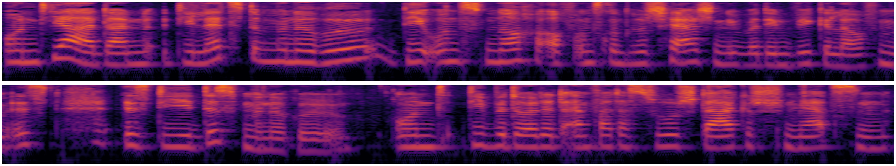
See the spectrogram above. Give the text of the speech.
Und ja, dann die letzte Minerö, die uns noch auf unseren Recherchen über den Weg gelaufen ist, ist die Dysminerö. Und die bedeutet einfach, dass du starke Schmerzen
